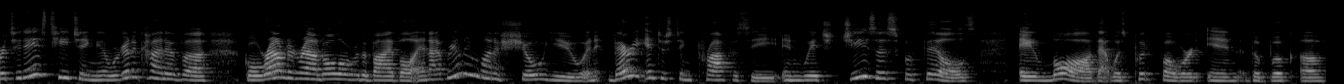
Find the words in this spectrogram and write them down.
For today's teaching, we're going to kind of uh, go round and round all over the Bible, and I really want to show you a very interesting prophecy in which Jesus fulfills a law that was put forward in the book of,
